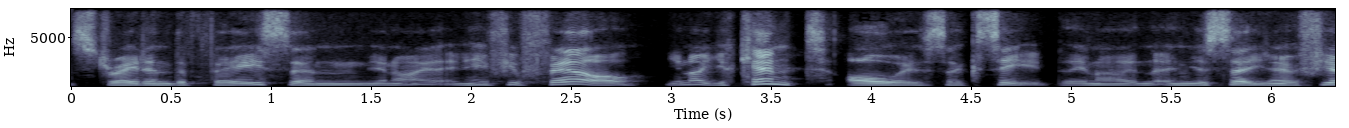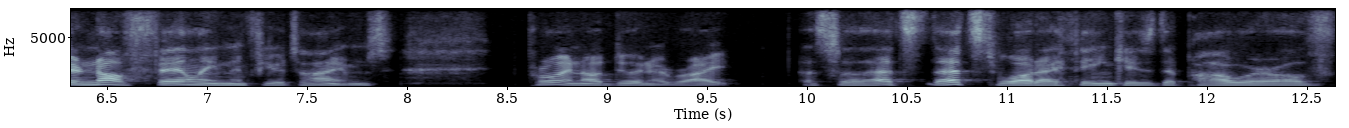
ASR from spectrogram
straight in the face and you know and if you fail you know you can't always succeed you know and, and you say you know if you're not failing a few times probably not doing it right. So that's that's what i think is the power of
